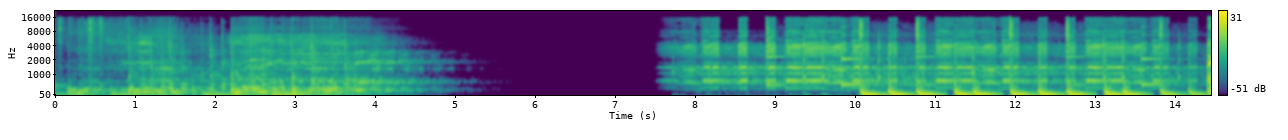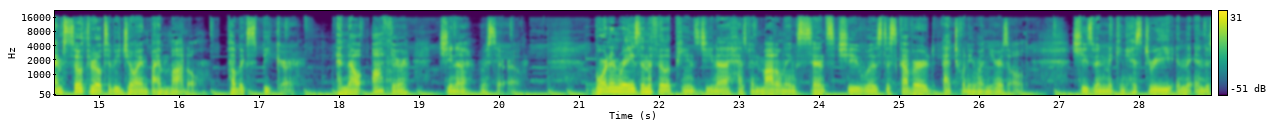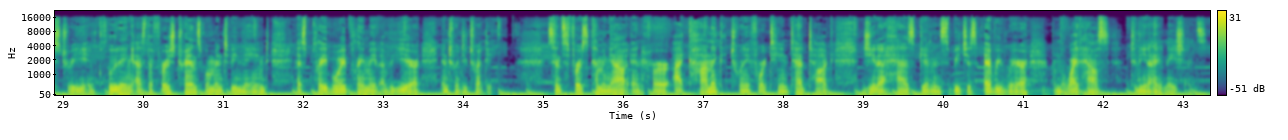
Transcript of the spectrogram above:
I'm so thrilled to be joined by model, public speaker, and now author Geena Rocero. Born and raised in the Philippines, Geena has been modeling since she was discovered at 21 years old. She's been making history in the industry, including as the first trans woman to be named as Playboy Playmate of the Year in 2020. Since first coming out in her iconic 2014 TED Talk, Geena has given speeches everywhere from the White House to the United Nations.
